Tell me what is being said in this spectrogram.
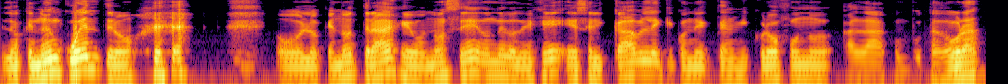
Lo que no encuentro o lo que no traje o no sé dónde lo dejé es el cable que conecta el micrófono a la computadora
